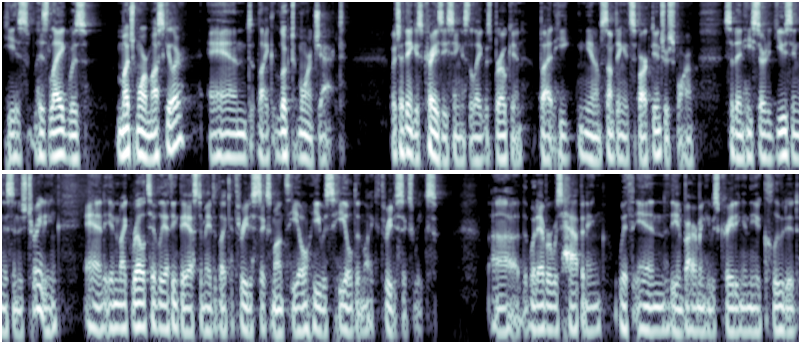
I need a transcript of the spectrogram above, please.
his, his leg was much more muscular and like looked more jacked, which I think is crazy seeing as the leg was broken. But he, you know, something had sparked interest for him. So then he started using this in his training. And in like relatively, I think they estimated like a three to six month heal. He was healed in like three to six weeks. Uh, whatever was happening within the environment he was creating in the occluded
